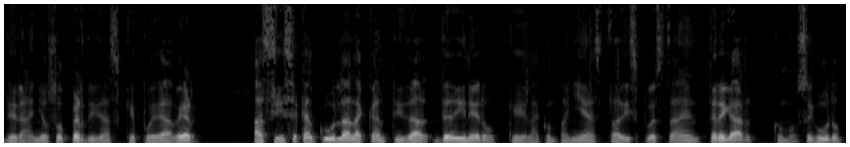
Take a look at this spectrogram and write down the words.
de daños o pérdidas que puede haber. Así se calcula la cantidad de dinero que la compañía está dispuesta a entregar como seguro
